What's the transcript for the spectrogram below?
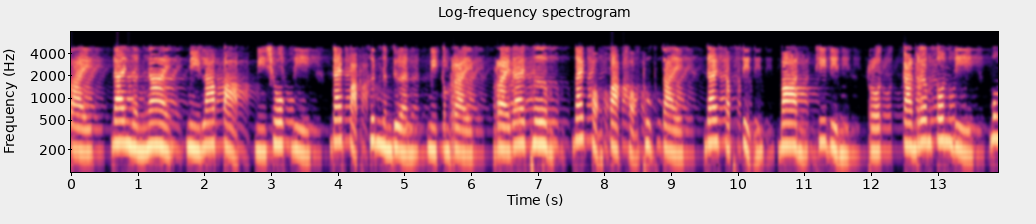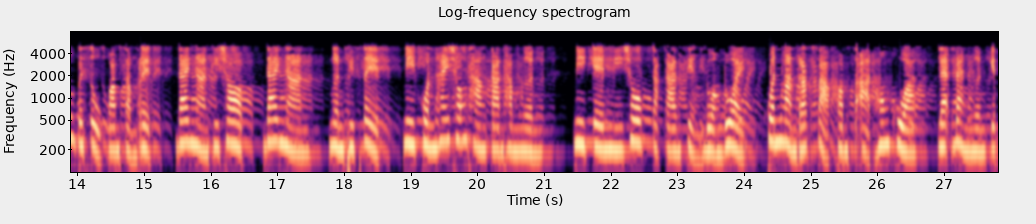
ใจ ได้เงินง่าย มีลาบปาก มีโชคดี ได้ปรับขึ้นเงินเดือน มีกำไร รายได้เพิ่ม ได้ของฝากของถูกใจ ได้ทรัพย์สิน บ้าน ที่ดิน รถ การเริ่มต้นดี มุ่งไปสู่ความสำเร็จ ได้งานที่ชอบ ได้งาน เงินพิเศษ มีคนให้ช่องทางการทำเงิน มีเกณฑ์มีโชคจากการเสี่ยงดวงด้วย ควรหมั่นรักษาความสะอาดห้องครัว และแบ่งเงินเก็บ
